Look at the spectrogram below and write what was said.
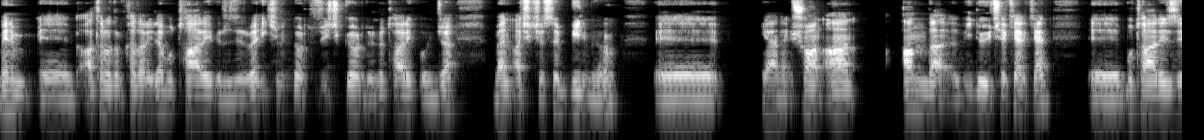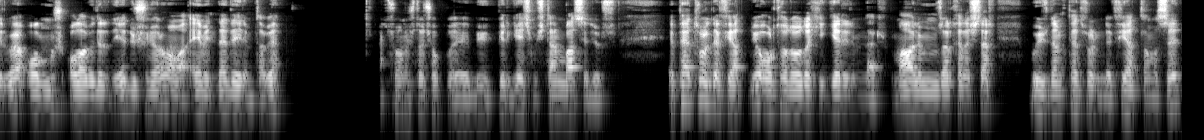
Benim e, hatırladığım kadarıyla bu tarihi bir zirve. 2400 hiç gördüğünü tarih boyunca ben açıkçası bilmiyorum. E, yani şu an an anda videoyu çekerken e, bu tarihi zirve olmuş olabilir diye düşünüyorum ama emin de değilim tabii. Sonuçta çok e, büyük bir geçmişten bahsediyoruz. E, petrol de fiyatlıyor. Orta Doğu'daki gerilimler malumunuz arkadaşlar. Bu yüzden petrolün de fiyatlaması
